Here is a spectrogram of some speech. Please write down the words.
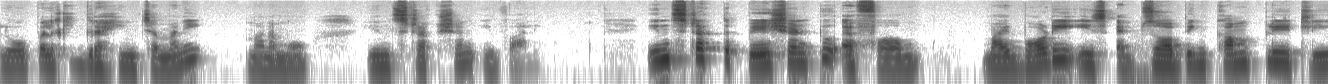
లోపలికి గ్రహించమని మనము ఇన్స్ట్రక్షన్ ఇవ్వాలి. Instruct the patient to affirm my body is absorbing completely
